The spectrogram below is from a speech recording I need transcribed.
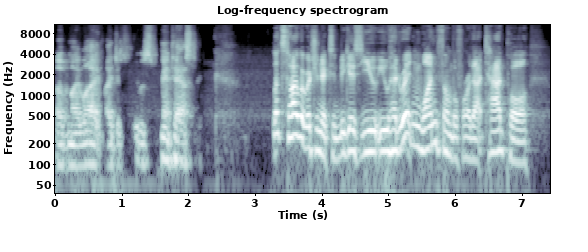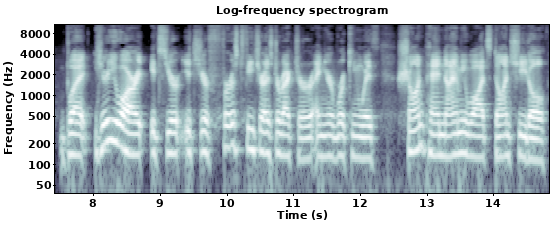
of my life. I just, it was fantastic. Let's talk about Richard Nixon because you you had written one film before that, Tadpole, but here you are. It's your it's your first feature as director, and you're working with Sean Penn, Naomi Watts, Don Cheadle,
